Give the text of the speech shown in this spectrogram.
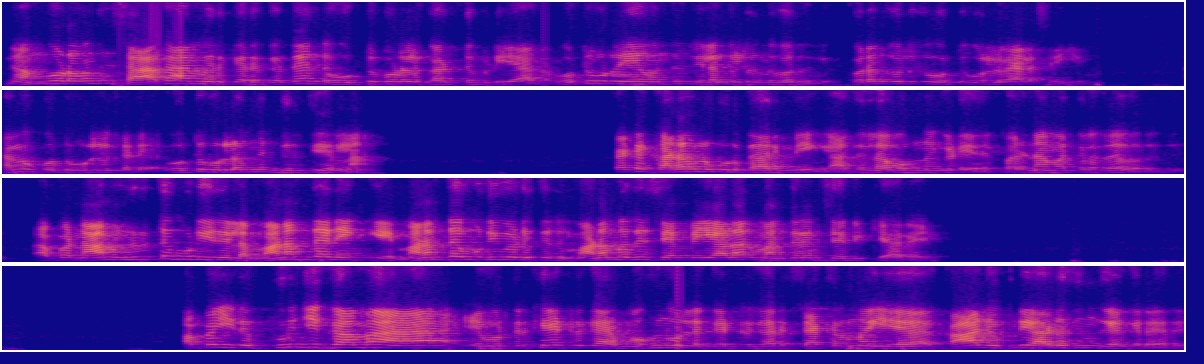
நம்ம உடம்பு வந்து சாகாம இருக்கிறதுக்கு அந்த ஒட்டுக்குடல் கட்டுப்படியாக ஒட்டுக்குடலே வந்து விலங்குலேருந்து வருது? குரங்குகளுக்கு ஒட்டுக்குடல் வேலை செய்யும். நமக்கு ஒட்டுக்குடல் கிடையாது. ஒட்டுக்குடல் வந்து நிறுத்திடலாம். கட்ட கடவுள் கொடுத்தாருமீங்க அதெல்லாம் ஒன்றும் கிடையாது. பரிணாமத்தில் தான் வருது. அப்போ நாம் நிறுத்த முடியுதில்லை மனம் தான் எங்கே மனம் தான் முடிவெடுக்குது. மனமது செம்மையானால் மந்திரம் செபிக்காதே. அப்போ இதை புரிஞ்சுக்காம ஒருத்தர் கேட்டிருக்காரு முகநூலில் கேட்டிருக்காரு சக்கர நோய் கால் எப்படி அழுகுன்னு கேட்குறாரு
